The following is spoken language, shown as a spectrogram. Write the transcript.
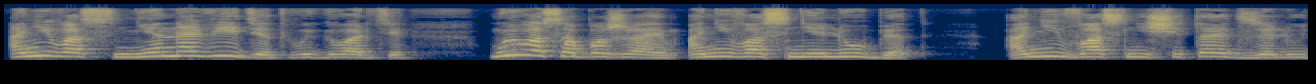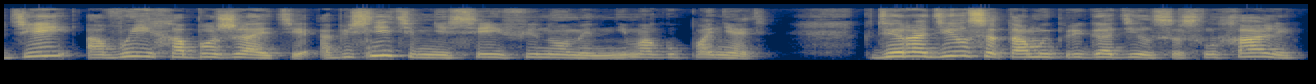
Они вас ненавидят, вы говорите, мы вас обожаем, они вас не любят. Они вас не считают за людей, а вы их обожаете. Объясните мне сей феномен, не могу понять. Где родился, там и пригодился. Слыхали?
